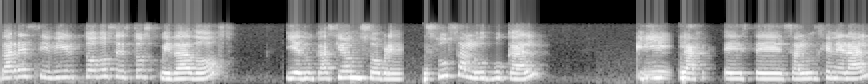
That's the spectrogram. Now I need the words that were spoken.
Va a recibir todos estos cuidados y educación sobre su salud bucal y la este, salud general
